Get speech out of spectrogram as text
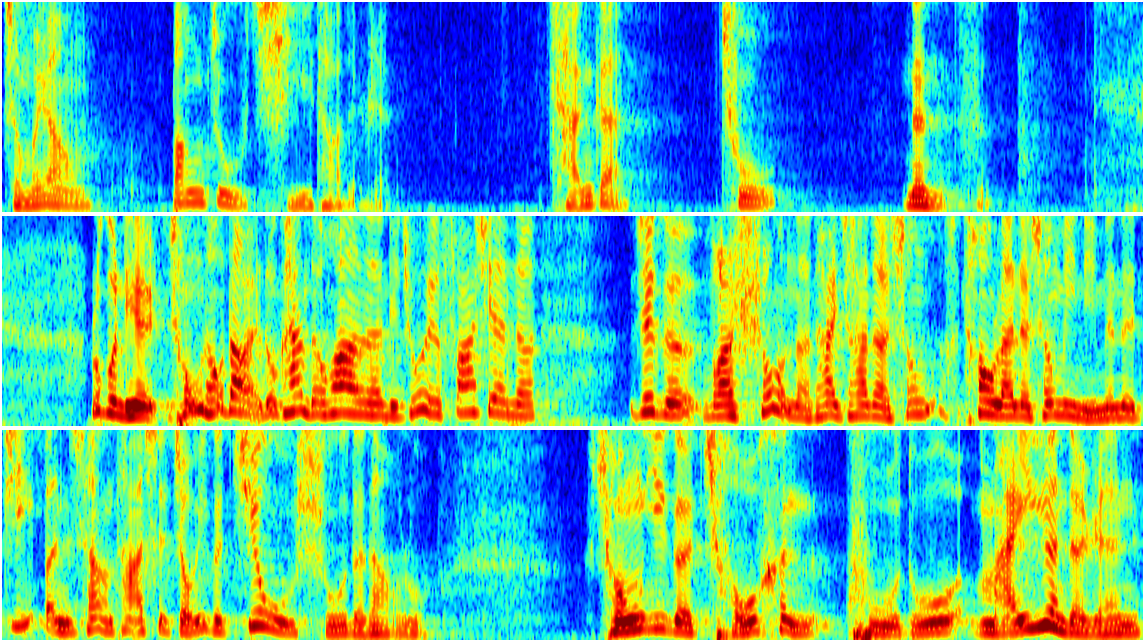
怎么样帮助其他的人，才干出嫩子。如果你从头到尾都看的话呢，你就会发现呢，这个 Valjean 呢，他他的生后来的生命里面呢，基本上他是走一个救赎的道路，从一个仇恨、苦毒、埋怨的人，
